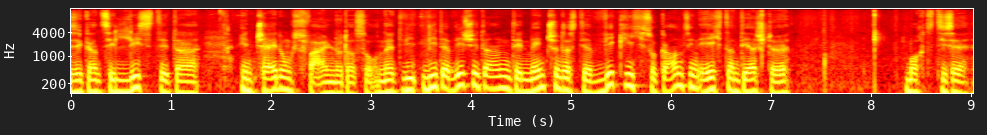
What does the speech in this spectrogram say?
Diese ganze Liste der Entscheidungsfallen oder so. Nicht? Wie, wie erwische ich dann den Menschen, dass der wirklich so ganz in echt an der Stelle macht diese,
